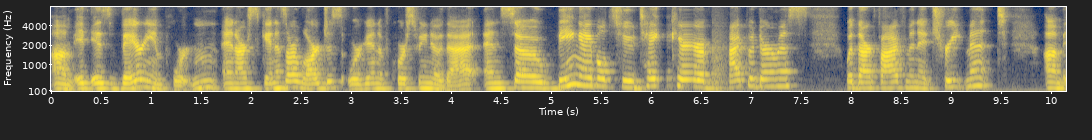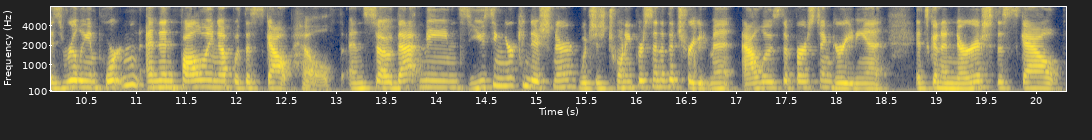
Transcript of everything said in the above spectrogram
Um, it is very important and our skin is our largest organ of course we know that. And so being able to take care of hypodermis with our five minute treatment um, is really important. And then following up with the scalp health. And so that means using your conditioner, which is 20% of the treatment. Aloe is the first ingredient. It's going to nourish the scalp,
